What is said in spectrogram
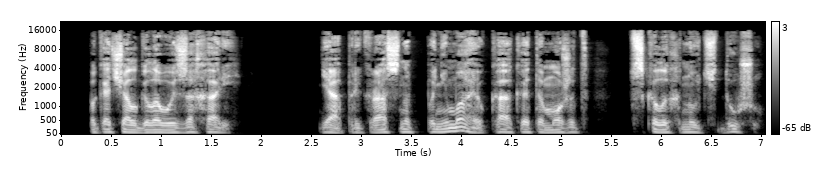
— покачал головой Захарий. Я прекрасно понимаю, как это может всколыхнуть душу.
